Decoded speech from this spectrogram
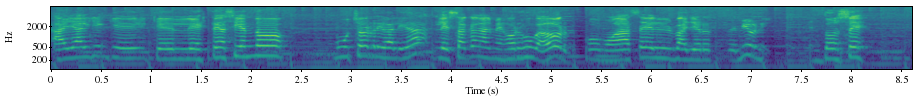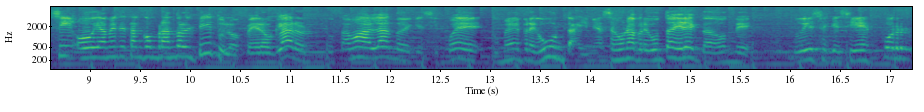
Hay alguien que, que le esté haciendo mucha rivalidad, le sacan al mejor jugador, como hace el Bayern de Múnich. Entonces, sí, obviamente están comprando el título, pero claro, estamos hablando de que si fue, tú me preguntas y me haces una pregunta directa donde tú dices que si es por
